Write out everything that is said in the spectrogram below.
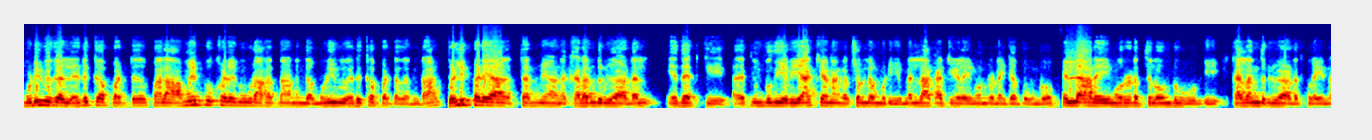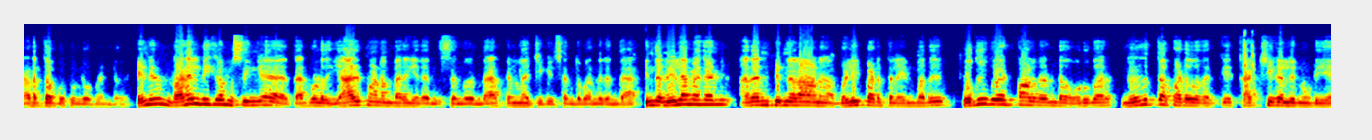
முடிவுகள் எடுக்கப்பட்டு பல அமைப்புகளின் ஊடாகத்தான் இந்த முடிவு எடுக்கப்பட்டதென்றால் வெளிப்படையா தன்மையான கலந்துரையாடல் எதற்கு? அதற்கு புதிய வியாக்கியானங்கள் சொல்ல முடியும். எல்லா கட்சிகளையும் ஒன்றிணைக்க போகின்றோம். எல்லாரையும் ஒரு இடத்தில் ஒன்று கூட்டி கலந்துரையாடல்களை நடத்த போகின்றோம் என்பது எனினும் ரணில் விக்ரமசிங்க தற்பொழுது யாழ்ப்பாணம் வருகை சென்றிருந்தார். கிளிநொச்சிக்கு சென்று வந்திருந்தார். இந்த நிலைமைகள் அதன் பின்னரான வெளிப்படுத்தல் என்பது பொது வேட்பாளர் என்ற ஒருவர் நிறுத்தப்படுவதற்கு கட்சிகளினுடைய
